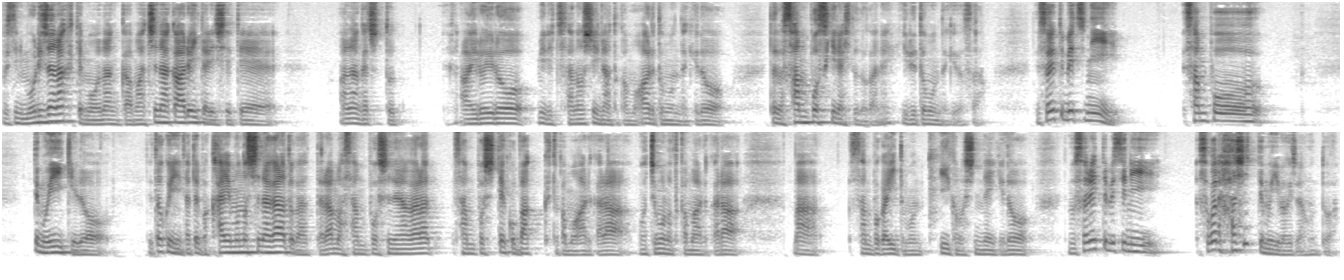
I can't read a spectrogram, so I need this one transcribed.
別に森じゃなくてもなんか街中歩いたりしててあなんかちょっとあいろいろ見れて楽しいなとかもあると思うんだけど例えば散歩好きな人とかねいると思うんだけどさでそれって別に散歩でもいいけど特に例えば買い物しながらとかだったら、まあ、散歩しながら散歩してこうバッグとかもあるから持ち物とかもあるからまあ散歩がいいともいいかもしんないけどでもそれって別にそこで走ってもいいわけじゃん本当は。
